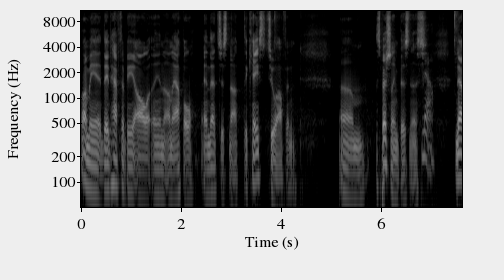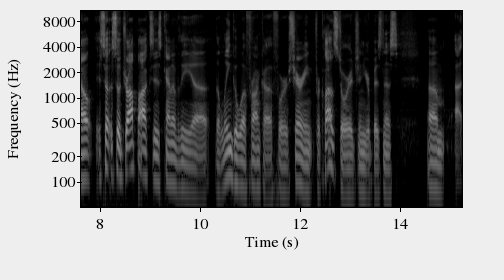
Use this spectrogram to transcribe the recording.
Well, I mean, they'd have to be all in on Apple and that's just not the case too often. Um, especially in business. No. Now, so so Dropbox is kind of the uh, the lingua franca for sharing for cloud storage in your business. Um, uh,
